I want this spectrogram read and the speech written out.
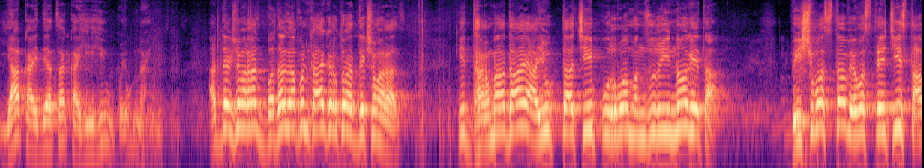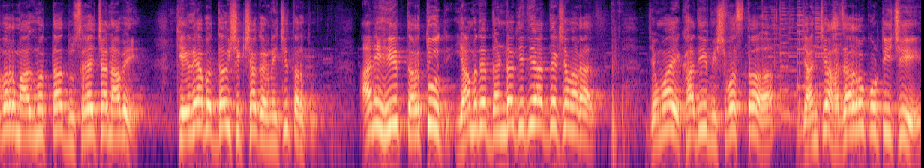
या कायद्याचा काहीही उपयोग नाही. अध्यक्ष महाराज बदल आपण काय करतो अध्यक्ष महाराज? की धर्मादाय आयुक्ताची पूर्व मंजुरी न घेता विश्वस्त व्यवस्थेची स्थावर मालमत्ता दुसऱ्याच्या नावे केल्याबद्दल शिक्षा करण्याची तरतूद. आणि ही तरतूद यामध्ये दंड किती आहे अध्यक्ष महाराज? जेव्हा एखादी विश्वस्त ज्यांचे हजारो कोटीची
